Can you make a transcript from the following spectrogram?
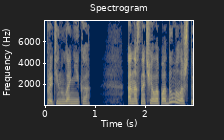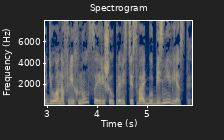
протянула Ника. Она сначала подумала, что Дионов рехнулся и решил провести свадьбу без невесты.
